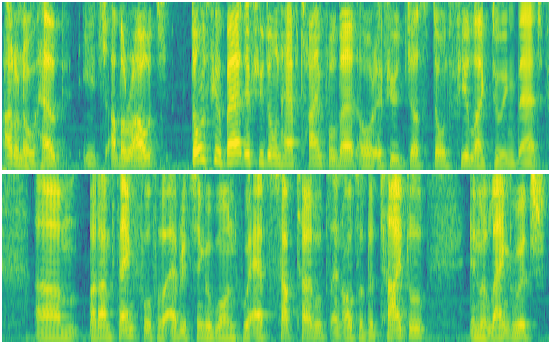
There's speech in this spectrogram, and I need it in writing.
I don't know, help each other out. Don't feel bad if you don't have time for that or if you just don't feel like doing that. Um, but I'm thankful for every single one who adds subtitles and also the title in a language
